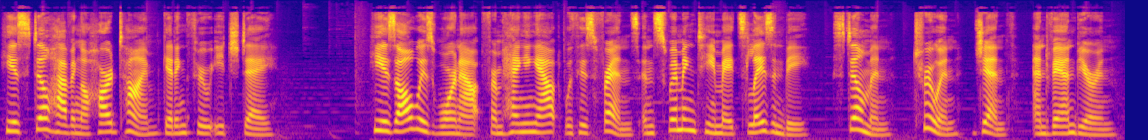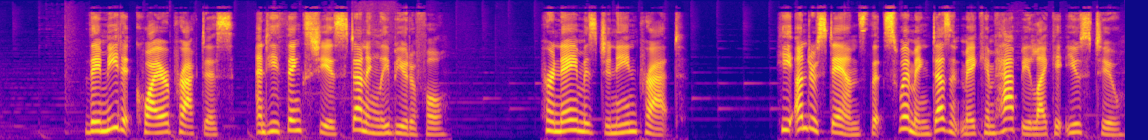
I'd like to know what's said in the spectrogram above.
he is still having a hard time getting through each day. He is always worn out from hanging out with his friends and swimming teammates Lazenby, Stillman, Truan, Genthe, and Van Buren. They meet at choir practice, and he thinks she is stunningly beautiful. Her name is Janine Pratt. He understands that swimming doesn't make him happy like it used to.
